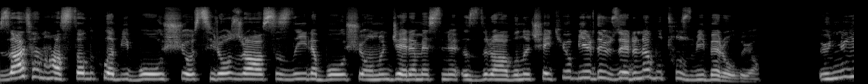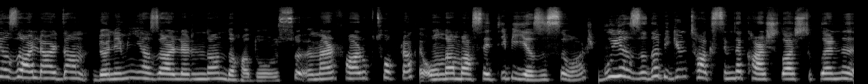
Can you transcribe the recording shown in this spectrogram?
zaten hastalıkla bir boğuşuyor, siroz rahatsızlığıyla boğuşuyor, onun ceremesini, ızdırabını çekiyor. Bir de üzerine bu tuz biber oluyor. Ünlü yazarlardan, dönemin yazarlarından daha doğrusu Ömer Faruk Toprak ondan bahsettiği bir yazısı var. Bu yazıda bir gün Taksim'de karşılaştıklarını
